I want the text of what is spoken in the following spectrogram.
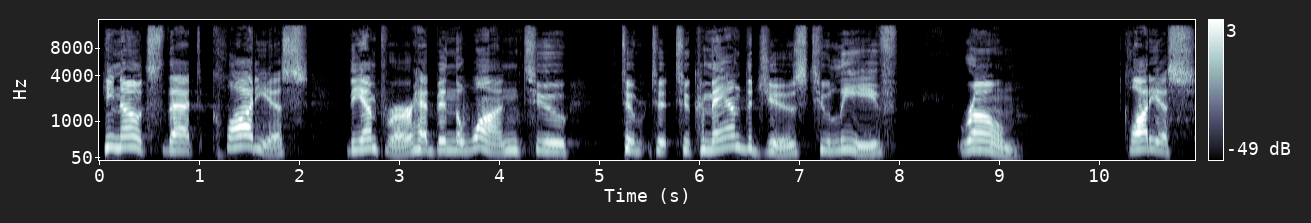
He notes that Claudius, the emperor, had been the one to, to, to, to command the Jews to leave Rome. Claudius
